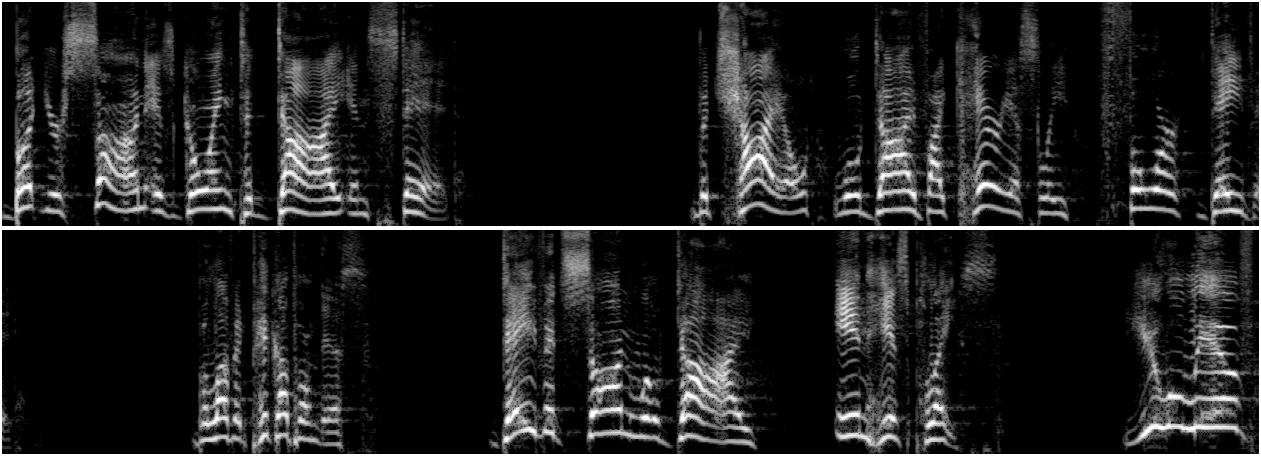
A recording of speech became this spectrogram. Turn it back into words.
but your son is going to die instead. The child will die vicariously for David. Beloved, pick up on this. David's son will die in his place. You will live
